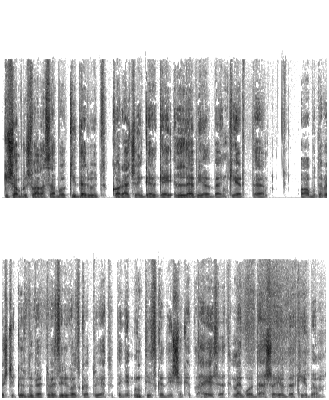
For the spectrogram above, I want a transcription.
Kisambrus válaszából kiderült, Karácsony Gergely levélben kérte a budapesti közművek vezérigazgatóját, hogy tegyen intézkedéseket a helyzet megoldása érdekében.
